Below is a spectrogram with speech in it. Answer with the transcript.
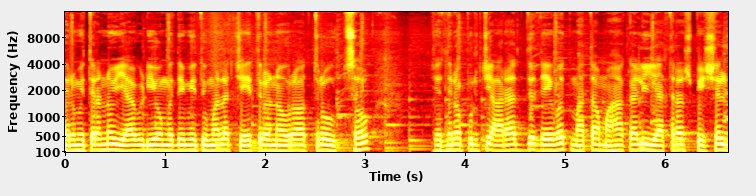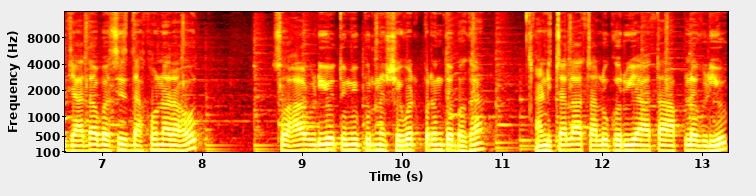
तर मित्रांनो या व्हिडिओमध्ये मी तुम्हाला चैत्र नवरात्र उत्सव चंद्रपूरची आराध्य दैवत माता महाकाली यात्रा स्पेशल जादा बसेस दाखवणार आहोत. सो हा व्हिडिओ तुम्ही पूर्ण शेवटपर्यंत बघा. आणि चला चालू करूया आता आपला व्हिडिओ.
